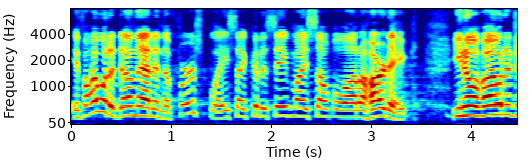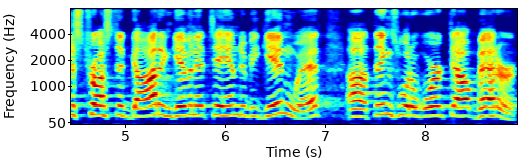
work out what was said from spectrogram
if I would have done that in the first place, I could have saved myself a lot of heartache. You know, if I would have just trusted God and given it to Him to begin with, uh, things would have worked out better.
